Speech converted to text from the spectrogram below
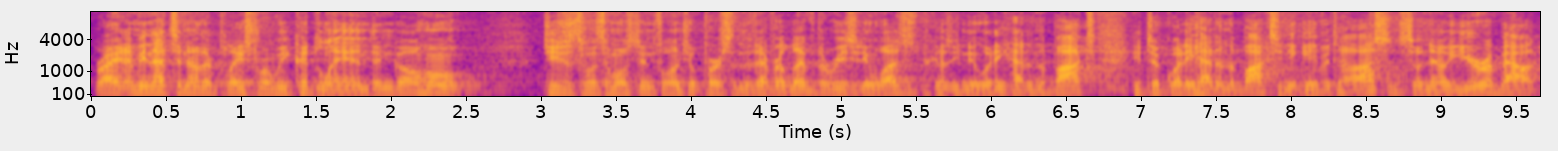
right? I mean, that's another place where we could land and go home. Jesus was the most influential person that ever lived. The reason he was is because he knew what he had in the box. He took what he had in the box and he gave it to us. And so now you're about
